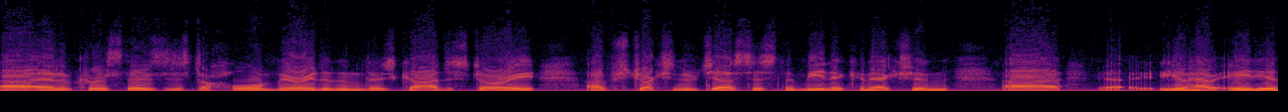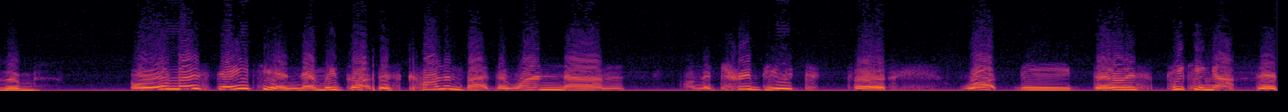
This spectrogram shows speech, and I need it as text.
Uh, and, of course, there's just a whole myriad of them. There's God's story, obstruction of justice, the Mena connection. you have 80 of them? Almost 80. And then we've got this column, but the one um, on the tribute for what the those picking up the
